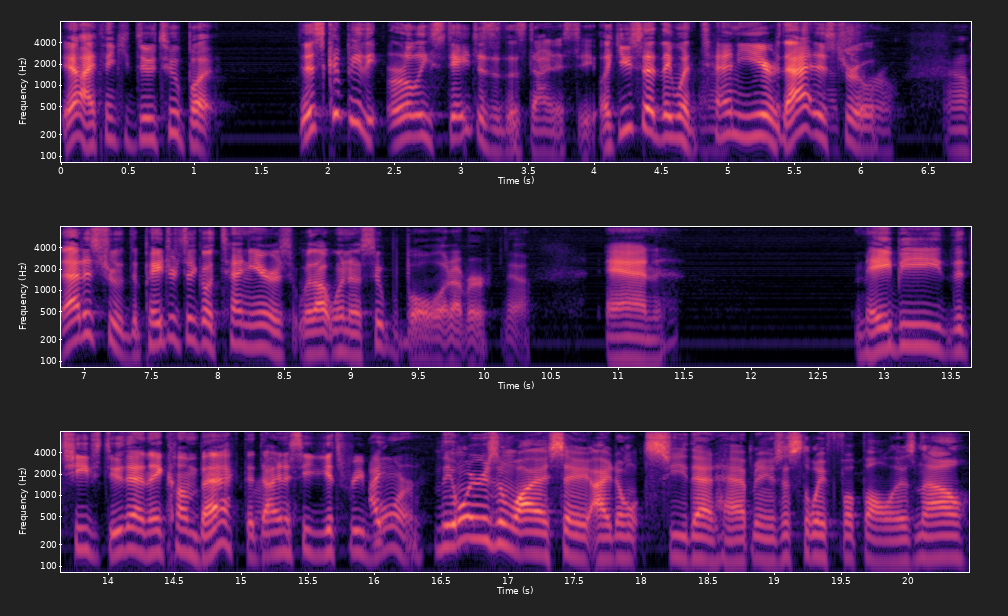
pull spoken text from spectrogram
Yeah, I think you do too. But this could be the early stages of this dynasty. Like you said, they went ten years. That is That's true. Yeah. That is true. The Patriots did go ten years without winning a Super Bowl or whatever. Yeah. And maybe the Chiefs do that and they come back. The dynasty gets reborn. The only reason why I say I don't see that happening is just the way football is now.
